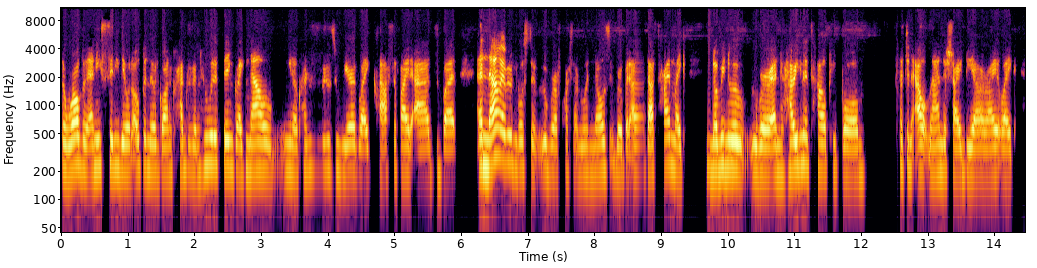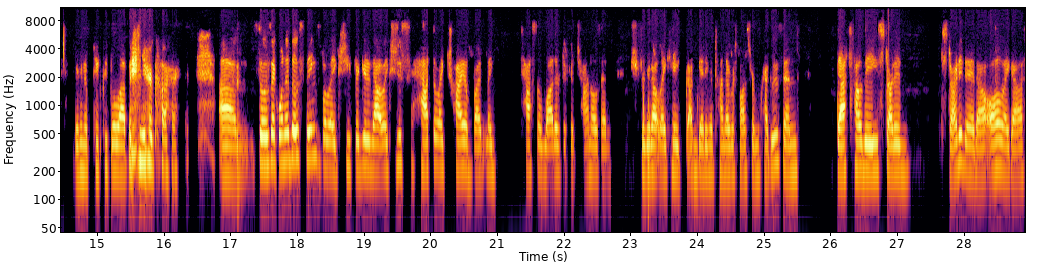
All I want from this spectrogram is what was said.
the world. In any city they would open, they would go on Craigslist. And who would have think like now, you know, Craigslist is weird like classified ads, but and now everyone goes to Uber. Of course, everyone knows Uber, but at that time, like nobody knew Uber, and how are you going to tell people such an outlandish idea, right? Like you're going to pick people up in your car. Um, so it's like one of those things, but like she figured it out. Like she just had to like try a bunch, like test a lot of different channels, and she figured out like, hey, I'm getting a ton of response from Craigslist, and that's how they started started it all, I guess.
